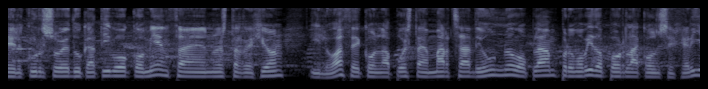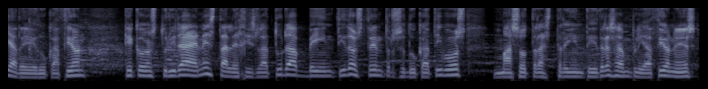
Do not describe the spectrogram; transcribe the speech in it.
El curso educativo comienza en nuestra región y lo hace con la puesta en marcha de un nuevo plan promovido por la Consejería de Educación que construirá en esta legislatura 22 centros educativos más otras 33 ampliaciones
